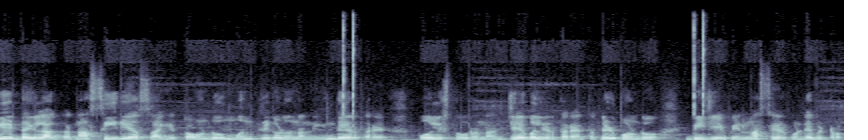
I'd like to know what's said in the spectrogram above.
ಈ ಡೈಲಾಗನ್ನು ಸೀರಿಯಸ್ ಆಗಿ ತಗೊಂಡು ಮಂತ್ರಿಗಳು ನನ್ನ ಹಿಂದೆ ಇರ್ತಾರೆ, ಪೊಲೀಸ್ನವರು ನನ್ನ ಜೇಬಲ್ಲಿ ಇರ್ತಾರೆ ಅಂತ ತಿಳ್ಕೊಂಡು ಬಿ ಜೆ ಪಿಯನ್ನು ಸೇರಿಕೊಂಡೇ ಬಿಟ್ಟರು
